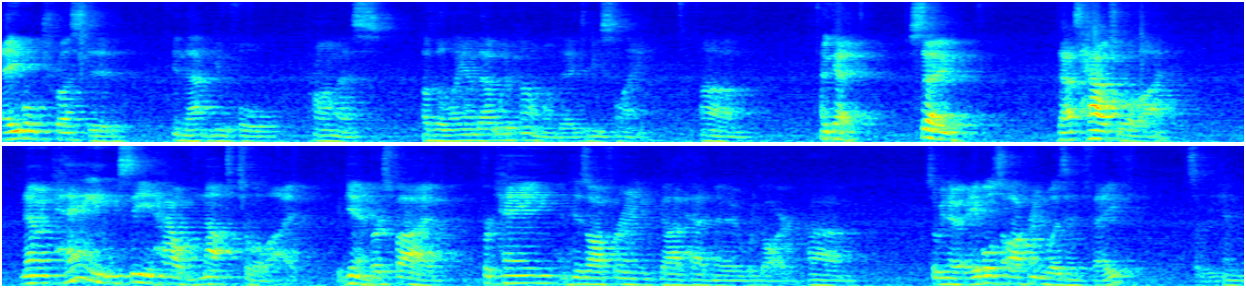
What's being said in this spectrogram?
Abel trusted in that beautiful promise of the lamb that would come one day to be slain. Um, okay, so that's how to rely. Now in Cain, we see how not to rely. Again, verse 5 For Cain and his offering, God had no regard. Um, so we know Abel's offering was in faith, So we can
